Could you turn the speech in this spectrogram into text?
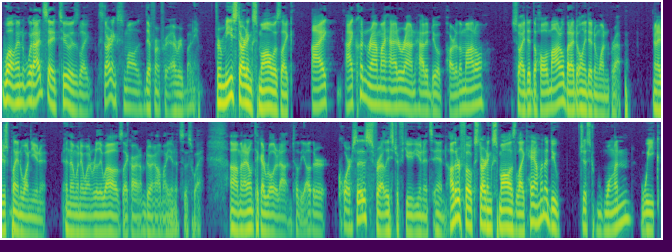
Well, and what I'd say too is like starting small is different for everybody. For me, starting small was like I I couldn't wrap my head around how to do a part of the model, so I did the whole model, but I only did in one prep, and I just planned one unit. And then when it went really well, I was like, all right, I'm doing all my units this way. Um, and I don't think I rolled it out until the other courses for at least a few units in. Other folks starting small is like, hey, I'm going to do just one week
